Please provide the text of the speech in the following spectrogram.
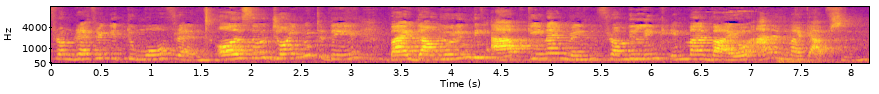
from referring it to more friends. Also, today by downloading the app K9 Win from the link in my bio and in my caption.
